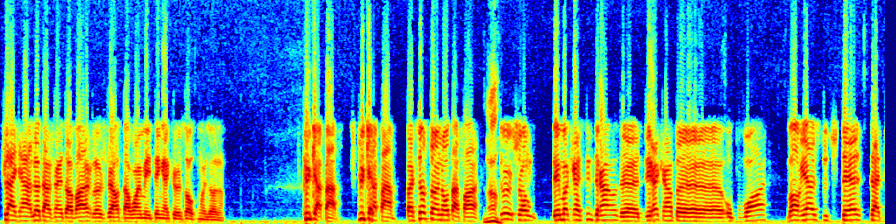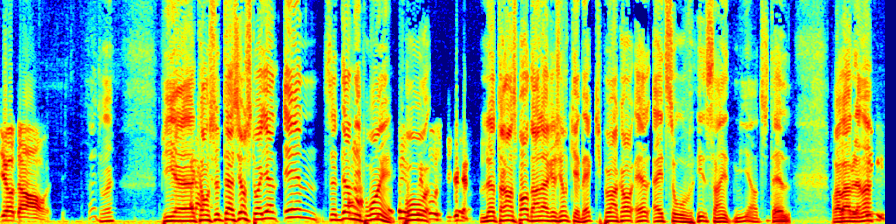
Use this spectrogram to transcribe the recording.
flagrant-là dans le vert, là, j'ai hâte d'avoir un meeting avec eux autres, moi, là. là. Je suis plus capable. Je suis plus capable. Fait que ça, c'est une autre affaire. Bon. Deux choses. Démocratie direct, euh, direct entre, euh, au pouvoir. Montréal sous tutelle, Sabia dehors. Ouais, toi? Puis, euh, consultation citoyenne in, c'est le dernier point pour le transport dans la région de Québec qui peut encore, elle, être sauvée sans être mis en tutelle, probablement. Oui.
